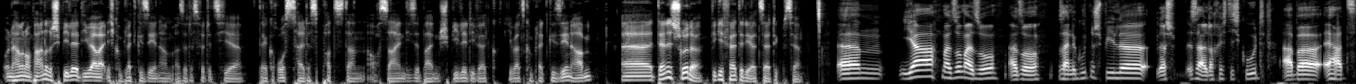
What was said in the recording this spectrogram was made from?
Und dann haben wir noch ein paar andere Spiele, die wir aber halt nicht komplett gesehen haben. Also das wird jetzt hier der Großteil des Pots dann auch sein, diese beiden Spiele, die wir halt jeweils komplett gesehen haben. Äh, Dennis Schröder, wie gefällt dir die als Celtic bisher? Ähm, ja, mal so, mal so. Also seine guten Spiele, das ist halt auch richtig gut, aber er hat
